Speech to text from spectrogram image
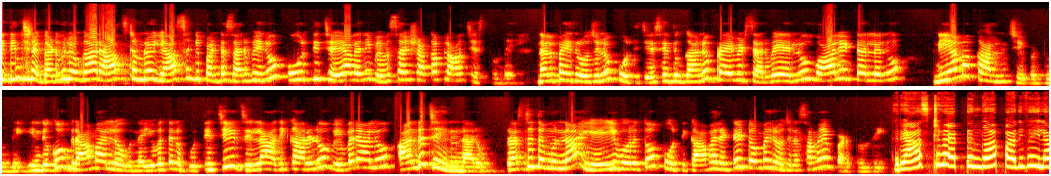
విధించిన గడువులోగా రాష్ట్రంలో యాసంగి పంట సర్వేను పూర్తి చేయాలని వ్యవసాయ శాఖ ప్లాన్ చేస్తుంది. నలభై ఐదు రోజుల్లో పూర్తి చేసేందుకు గాను ప్రైవేట్ సర్వేయర్లు వాలంటీర్లను నియామకాలను చేపడుతుంది. ఇందుకు గ్రామాల్లో ఉన్న యువతను గుర్తించి జిల్లా అధికారులు వివరాలు అందజేయనున్నారు. ప్రస్తుతం ఉన్న ఏఈఓలతో పూర్తి కావాలంటే తొంభై రోజుల సమయం పడుతుంది. రాష్ట్ర వ్యాప్తంగా పదివేల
